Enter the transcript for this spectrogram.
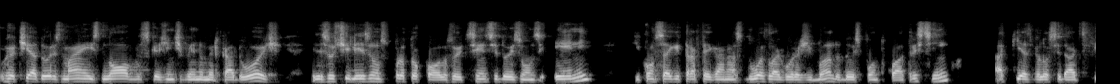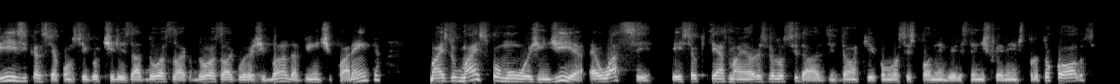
roteadores mais novos que a gente vê no mercado hoje, eles utilizam os protocolos 802.11n, que consegue trafegar nas duas larguras de banda, 2.4 e 5. Aqui as velocidades físicas, já consigo utilizar duas, duas larguras de banda, 20 e 40. Mas o mais comum hoje em dia é o AC. Esse é o que tem as maiores velocidades. Então aqui, como vocês podem ver, eles têm diferentes protocolos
